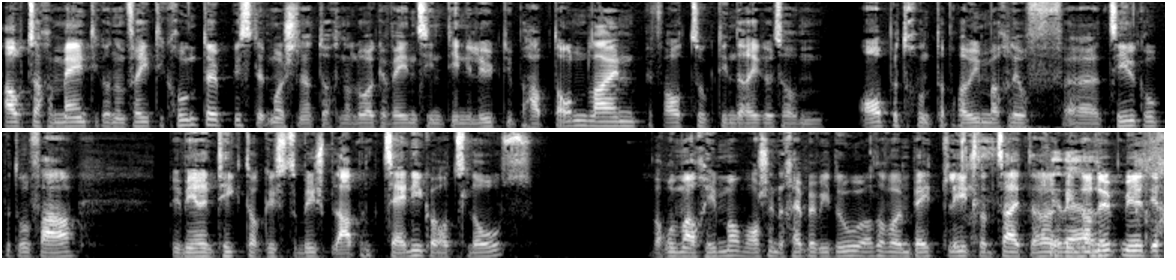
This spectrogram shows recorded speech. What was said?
Hauptsache am Montag und am Freitag kommt etwas. Dort musst du natürlich noch schauen, wenn sind deine Leute überhaupt online. Bevorzugt in der Regel so um Abend, kommt aber auch immer ein bisschen auf äh, Zielgruppe drauf an. Bei mir in TikTok ist zum Beispiel ab dem 10 Uhr geht's los. Warum auch immer, wahrscheinlich eben wie du, oder, wo im Bett liegt und sagt, genau. ich bin genau. noch nicht müde, ich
